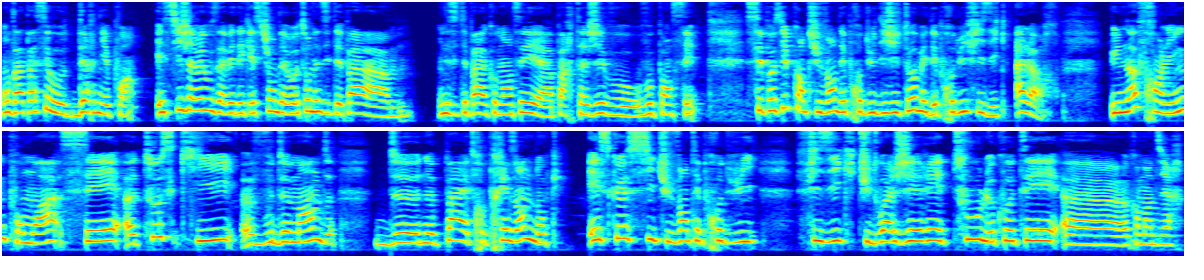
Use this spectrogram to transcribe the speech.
On va passer au dernier point. Et si jamais vous avez des questions, des retours, n'hésitez pas à, n'hésitez pas à commenter et à partager vos, vos pensées. C'est possible quand tu vends des produits digitaux mais des produits physiques. Alors, une offre en ligne pour moi, c'est euh, tout ce qui euh, vous demande de ne pas être présente. Donc, est-ce que si tu vends tes produits physique, tu dois gérer tout le côté, euh, comment dire,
